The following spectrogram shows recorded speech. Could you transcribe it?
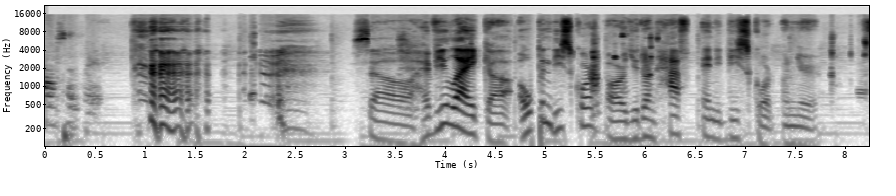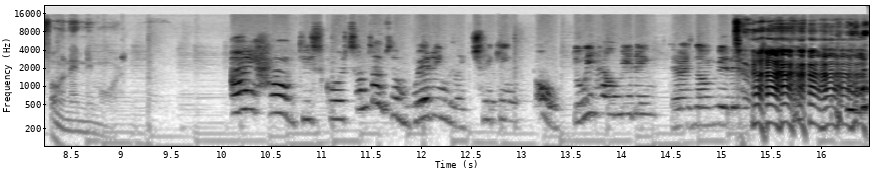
Possibly. so, have you like uh, opened Discord or you don't have any Discord on your phone anymore? I have Discord. Sometimes I'm waiting, like checking. Oh, do we have meeting? There is no meeting. oh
